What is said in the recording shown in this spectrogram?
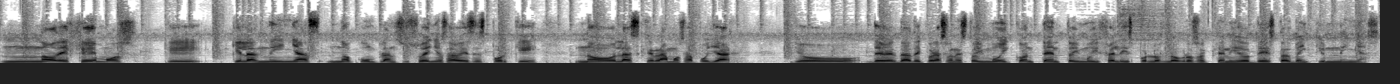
no dejemos que, que las niñas no cumplan sus sueños a veces porque no las querramos apoyar. Yo de verdad de corazón estoy muy contento y muy feliz por los logros obtenidos de estas 21 niñas.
